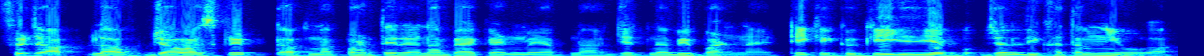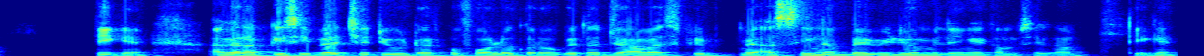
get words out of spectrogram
फिर आप जावास्क्रिप्ट अपना पढ़ते रहना बैकएंड में अपना जितना भी पढ़ना है, ठीक है? क्योंकि ये जल्दी खत्म नहीं होगा। ठीक है? अगर आप किसी भी अच्छे ट्यूटर को फॉलो करोगे तो जावास्क्रिप्ट में अस्सी नब्बे वीडियो मिलेंगे कम से कम, ठीक है?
